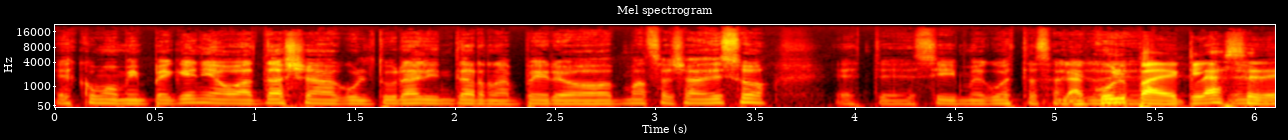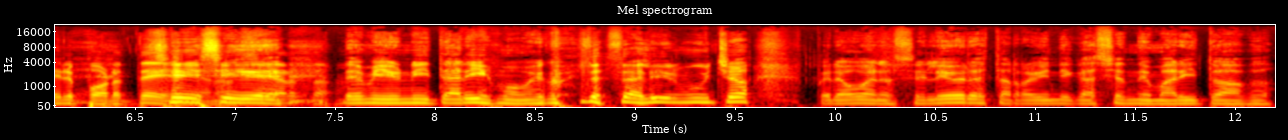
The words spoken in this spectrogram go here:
Es como mi pequeña batalla cultural interna, pero más allá de eso, este, sí, me cuesta salir. La culpa de, de clase de- del Sí, ¿no sí, es de, cierto? de mi unitarismo me cuesta salir mucho, pero bueno, celebro esta reivindicación de Marito Abdo.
